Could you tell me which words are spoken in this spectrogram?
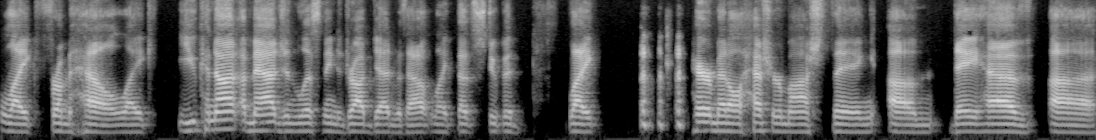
like from hell. Like you cannot imagine listening to Drop Dead without like that stupid, like hair metal Hesher Mosh thing. Um, they have uh,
